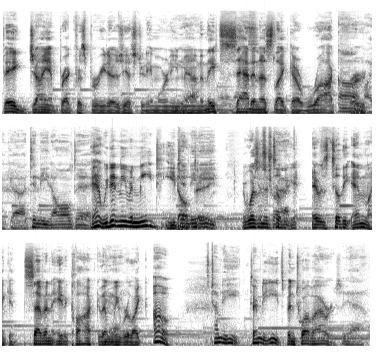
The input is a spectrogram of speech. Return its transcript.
big giant breakfast burritos yesterday morning, man, and they sat in us like a rock oh for. my God, didn't eat all day. Yeah, we didn't even need to eat all Didn't need to day. eat. It wasn't Just until the it was till the end, like at seven, eight o'clock. Then we were like, "Oh, It's time to eat. time to eat." It's been twelve hours. Yeah.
